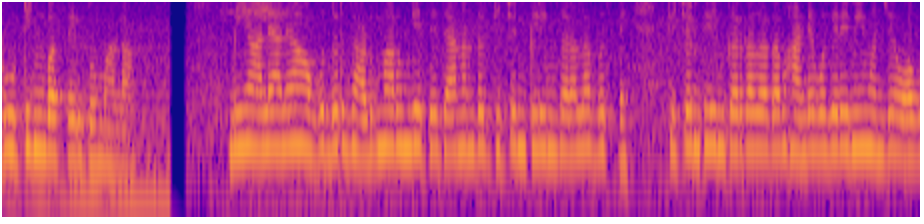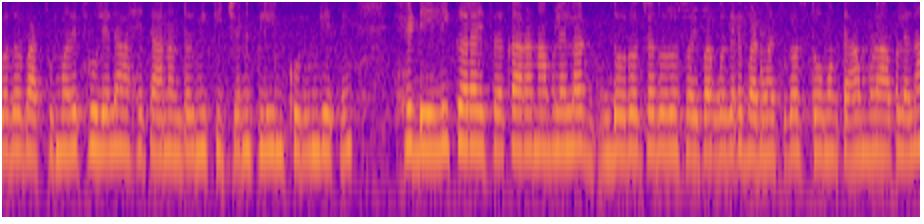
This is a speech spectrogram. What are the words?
रूटिंग बसेल तुम्हाला. मी आल्या आल्या अगोदर झाडू मारून घेते त्यानंतर किचन क्लीन करायला बसते. किचन क्लीन करता करता भांडे वगैरे मी म्हणजे अगोदर बाथरूममध्ये ठेवलेलं आहे त्यानंतर मी किचन क्लीन करून घेते. हे डेली करायचं. कारण आपल्याला दररोजच्या दररोज स्वयंपाक वगैरे बनवायचाच असतो. मग त्यामुळं आपल्याला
